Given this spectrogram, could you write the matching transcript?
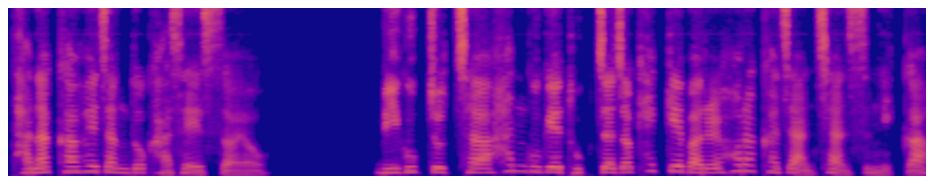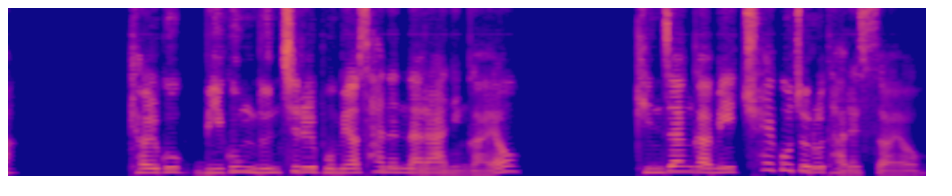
다나카 회장도 가세했어요. 미국조차 한국의 독자적 핵 개발을 허락하지 않지 않습니까? 결국 미국 눈치를 보며 사는 나라 아닌가요? 긴장감이 최고조로 달했어요.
